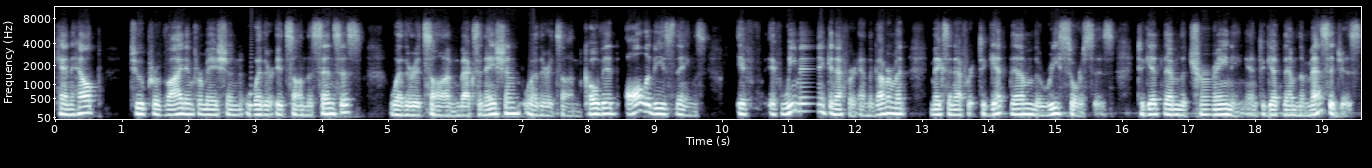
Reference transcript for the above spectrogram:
can help to provide information, whether it's on the census, whether it's on vaccination, whether it's on COVID, all of these things. If if we make an effort and the government makes an effort to get them the resources, to get them the training, and to get them the messages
